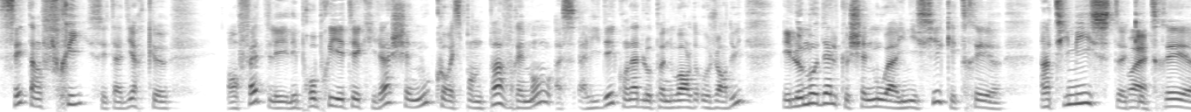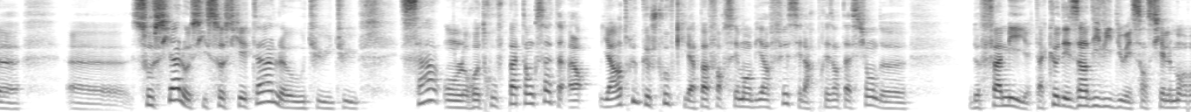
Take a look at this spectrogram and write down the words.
c'est un free, c'est-à-dire que en fait, les, les propriétés qu'il a, Shenmue, correspondent pas vraiment à, à l'idée qu'on a de l'open world aujourd'hui. Et le modèle que Shenmue a initié, qui est très euh, intimiste, qui est très euh, euh, social aussi, sociétal, où tu, tu... Ça, on le retrouve pas tant que ça. Alors, il y a un truc que je trouve qu'il a pas forcément bien fait, c'est la représentation de de famille. T'as que des individus essentiellement.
